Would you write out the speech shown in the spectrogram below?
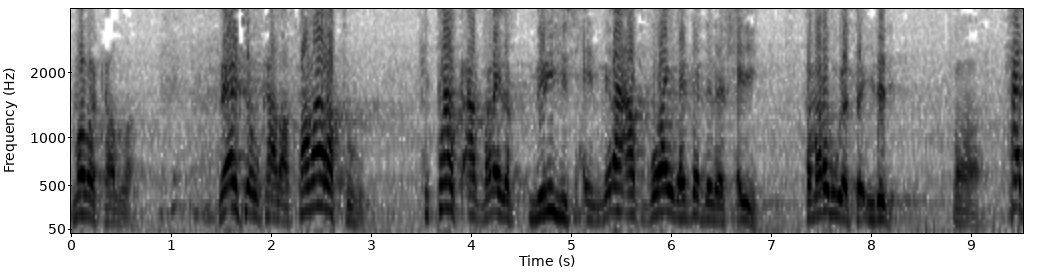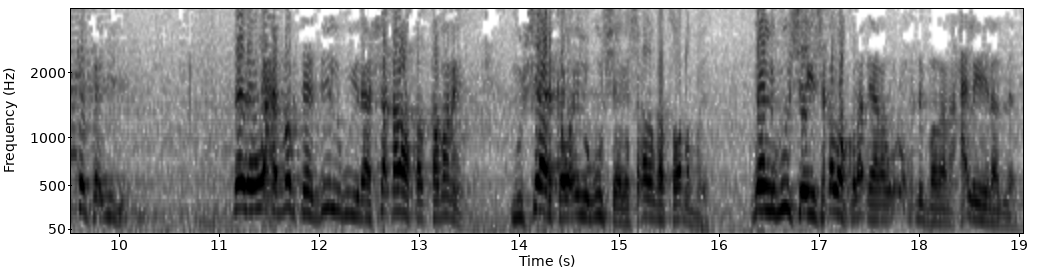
maba ka hadlaa. Meesha uu ka hadlaa hamaratuhu kitaabka aad barayda mirihiisu xayn miraha aad gurayda haddaad dadaashxayihin hamaradu waa faa'iidade maxaad ka faa'iide dadan waxaad mogta haddii lagu yidhaha shaqadaasaad qabane mushaarka waa in laguu sheega shaqada markaad soo dhammaydo haddaan laguu sheegin shaqada kula dheera rux dhib badana xaa laga helaad leeda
